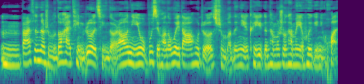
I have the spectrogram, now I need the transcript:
嗯，bartender 什么都还挺热情的，然后你有不喜欢的味道啊或者什么的，你也可以跟他们说，他们也会给你换。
